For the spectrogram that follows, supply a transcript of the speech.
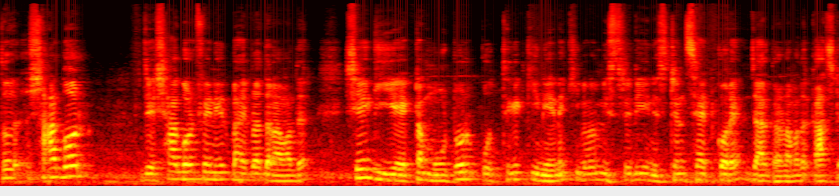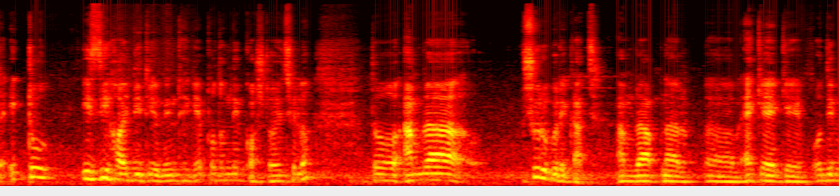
তো সাগর, যে সাগর ফেনীর ভাই ব্রাদার আমাদের, সে গিয়ে একটা মোটর থেকে কিনে এনে কীভাবে মিস্ত্রি দিয়ে ইনস্ট্যান্ট সেট করে, যার কারণে আমাদের কাজটা একটু ইজি হয় দ্বিতীয় দিন থেকে, প্রথম দিন কষ্ট হয়েছিল। তো আমরা শুরু করি কাজ। আমরা আপনার একে একে ওদিন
